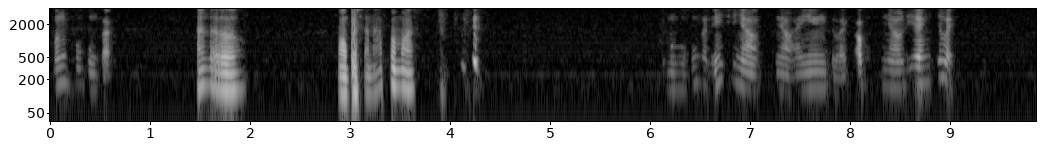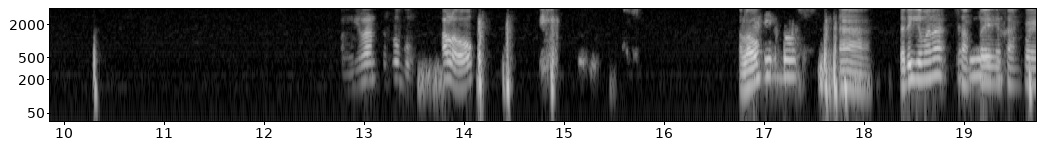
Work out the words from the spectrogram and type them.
Menghubungkan. Halo. Mau pesan apa mas? Ini sinyal sinyal aing yang jelek. Apa sinyal dia yang jelek? Panggilan terhubung. Halo? Halo? Nah tadi gimana? Sampai Tadi- sampai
